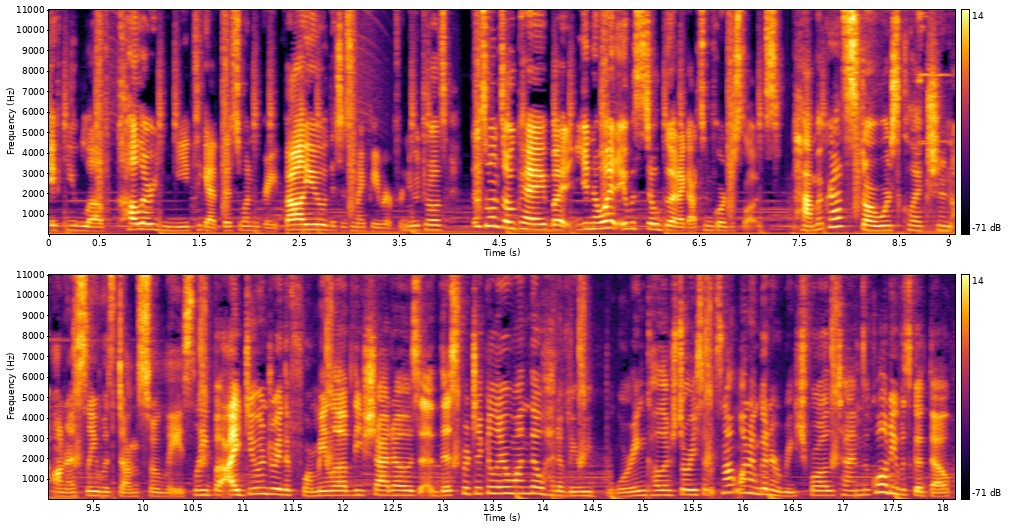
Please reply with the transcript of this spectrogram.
If you love color, you need to get this one. Great value. This is my favorite for neutrals. This one's okay, but you know what? It was still good. I got some gorgeous looks. McGrath's Star Wars collection honestly was done so lazily, but I do enjoy the formula of these shadows. This particular one though had a very boring color story, so it's not one I'm gonna reach for all the time. The quality was good though.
